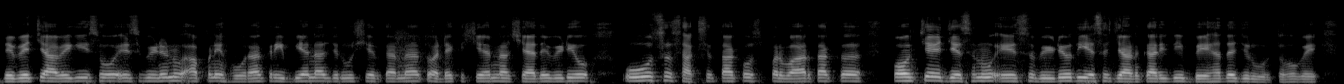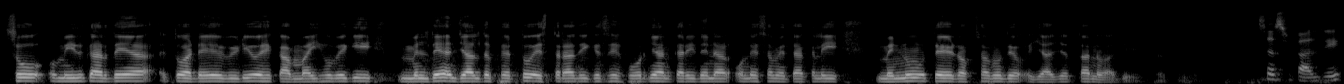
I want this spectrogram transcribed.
ਦੇ ਵਿੱਚ ਆਵੇਗੀ। ਸੋ ਇਸ ਵੀਡੀਓ ਨੂੰ ਆਪਣੇ ਹੋਰਾਂ ਕਰੀਬੀਆਂ ਨਾਲ ਜਰੂਰ ਸ਼ੇਅਰ ਕਰਨਾ, ਤੁਹਾਡੇ ਇੱਕ ਸ਼ੇਅਰ ਨਾਲ ਸ਼ਾਇਦ ਇਹ ਵੀਡੀਓ ਉਸ ਸ਼ਖਸ ਤੱਕ, ਉਸ ਪਰਿਵਾਰ ਤੱਕ ਪਹੁੰਚੇ ਜਿਸ ਨੂੰ ਇਸ ਵੀਡੀਓ ਦੀ, ਇਸ ਜਾਣਕਾਰੀ ਦੀ ਬੇਹੱਦ ਜ਼ਰੂਰਤ ਹੋਵੇ। ਸੋ ਉਮੀਦ ਕਰਦੇ ਹਾਂ ਤੁਹਾਡੇ ਵੀਡੀਓ ਇਹ ਕੰਮ ਆਈ ਹੋਵੇਗੀ। ਮਿਲਦੇ ਹਾਂ ਜਲਦ ਫਿਰ ਤੋਂ ਇਸ ਤਰ੍ਹਾਂ ਦੀ ਕਿਸੇ ਹੋਰ ਜਾਣਕਾਰੀ ਦੇ ਨਾਲ। ਉਹਨੇ ਸਮੇਂ ਤੱਕ ਲਈ ਮੈਨੂੰ ਤੇ ਡਾਕਟਰ ਸਾਹਿਬ ਨੂੰ ਦਿਓ ਇਜਾਜ਼ਤ। ਧੰਨਵਾਦ ਜੀ। ਸਤਿ ਸ਼੍ਰੀ ਅਕਾਲ ਜੀ।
